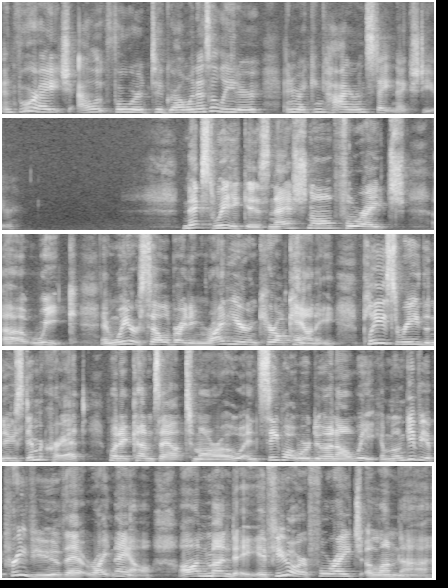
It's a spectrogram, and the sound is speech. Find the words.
In 4-H, I look forward to growing as a leader and ranking higher in state next year. Next week is National 4-H uh, Week, and we are celebrating right here in Carroll County. Please read the News Democrat when it comes out tomorrow and see what we're doing all week. I'm going to give you a preview of that right now. On Monday, if you are a 4-H alumni,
